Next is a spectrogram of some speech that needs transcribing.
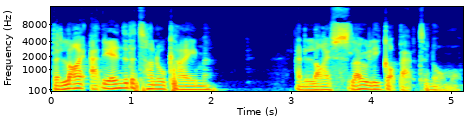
The light at the end of the tunnel came, and life slowly got back to normal.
